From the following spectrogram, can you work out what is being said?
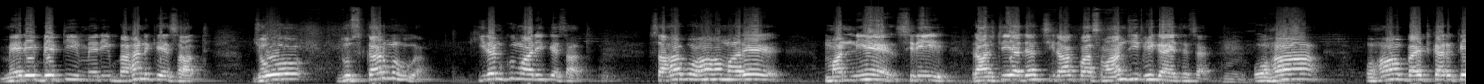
मेरी बेटी मेरी बहन के साथ जो दुष्कर्म हुआ किरण कुमारी के साथ साहब वहाँ हमारे माननीय श्री राष्ट्रीय अध्यक्ष चिराग पासवान जी भी गए थे सर। वहाँ वहाँ बैठ करके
